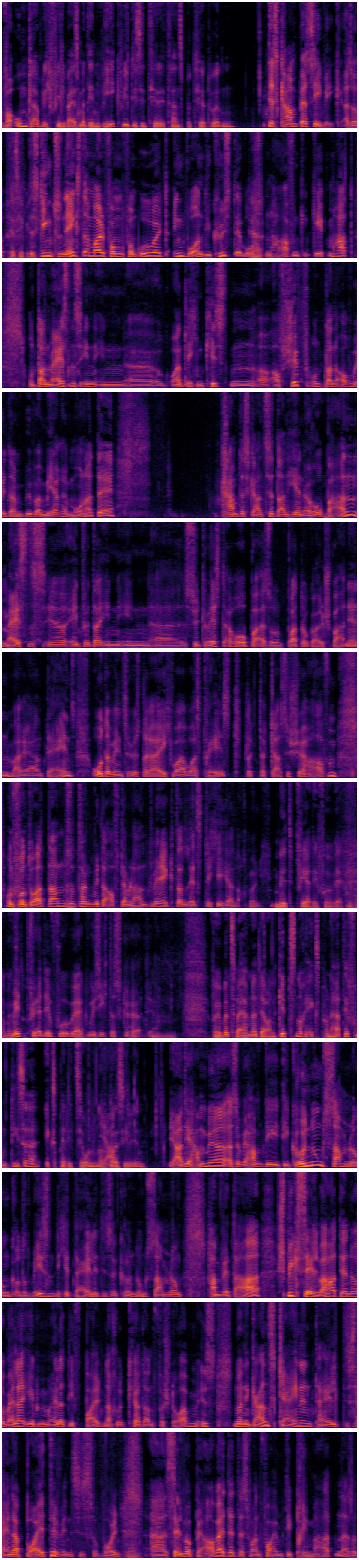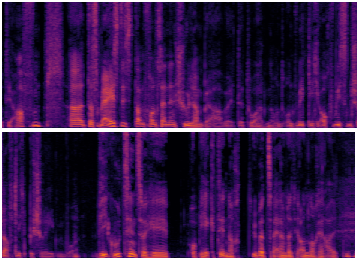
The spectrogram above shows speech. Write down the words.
war unglaublich viel. Weiß man den Weg, wie diese Tiere transportiert wurden? Das kam per Seeweg. Also per Seeweg. das ging zunächst einmal vom, vom Urwald irgendwo an die Küste, wo ja. es einen Hafen gegeben hat und dann meistens in, in äh, ordentlichen Kisten äh, aufs Schiff und dann auch wieder über mehrere Monate kam das Ganze dann hier in Europa an, meistens äh, entweder in, in äh, Südwesteuropa, also Portugal, Spanien, Variante 1, oder wenn es Österreich war, war es Dresd, der, der, klassische Hafen, und von dort dann sozusagen wieder auf dem Landweg, dann letztlich hierher nach München. Mit Pferdefuhrwerken damals? Mit Pferdefuhrwerk, wie sich das gehört, ja. Mhm. Vor über 200 Jahren. Gibt es noch Exponate von dieser Expedition nach ja. Brasilien? Ja, die haben wir. Also wir haben die, die Gründungssammlung oder wesentliche Teile dieser Gründungssammlung haben wir da. Spick selber hat hat er nur, weil er eben relativ bald nach Rückkehr dann verstorben ist, nur einen ganz kleinen Teil seiner Beute, wenn Sie so wollen, ja. äh, selber bearbeitet. Das waren vor allem die Primaten, also die Affen. Äh, das meiste ist dann von seinen Schülern bearbeitet worden und, und wirklich auch wissenschaftlich beschrieben worden. Wie gut sind solche Objekte nach über 200 Jahren noch erhalten?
